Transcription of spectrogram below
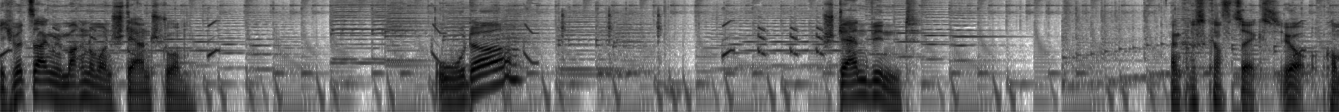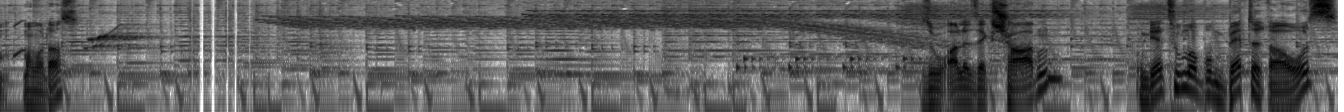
ich würde sagen, wir machen nochmal einen Sternsturm. Oder Sternwind. Angriffskraft 6. Ja, komm, machen wir das. So, alle sechs Schaden. Und jetzt holen wir Bombette raus.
